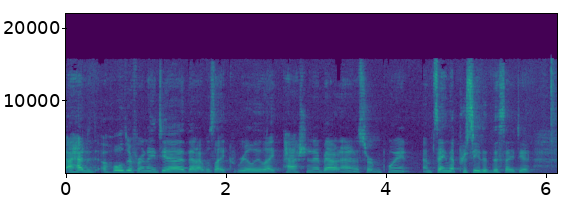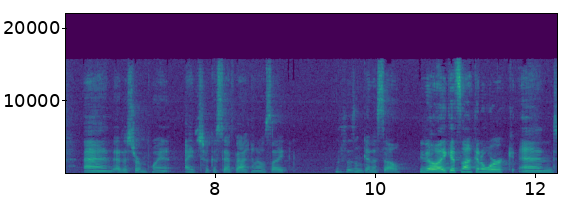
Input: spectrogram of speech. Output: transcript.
I had a whole different idea that I was like really like passionate about, and at a certain point, I'm saying that preceded this idea. And at a certain point, I took a step back and I was like, this isn't going to sell. You know, like it's not going to work. And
